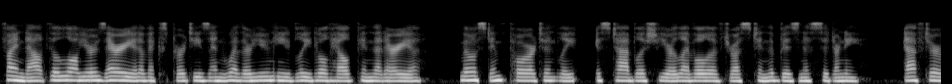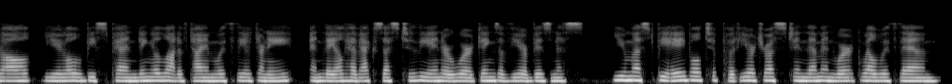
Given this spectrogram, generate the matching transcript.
Find out the lawyer's area of expertise and whether you need legal help in that area. Most importantly, establish your level of trust in the business attorney. After all, you'll be spending a lot of time with the attorney, and they'll have access to the inner workings of your business. You must be able to put your trust in them and work well with them.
